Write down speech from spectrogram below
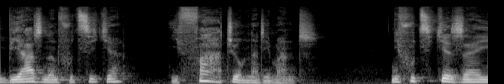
beazina ny fontsika hifahatra eo amin'Andriamanitra. Ny fontsika izay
